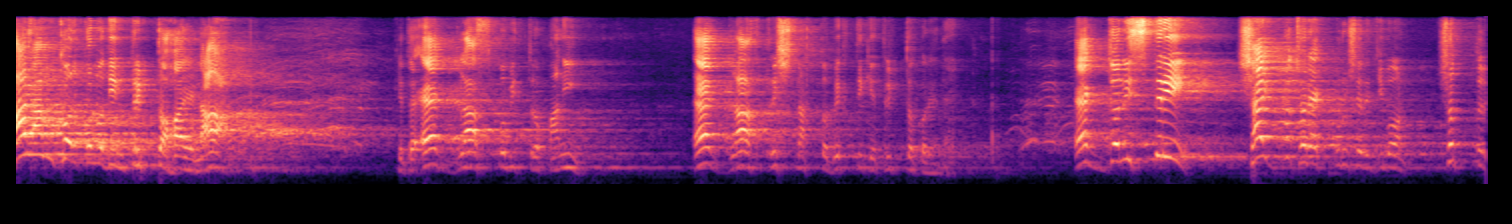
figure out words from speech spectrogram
হারাম কর কোনোদিন তৃপ্ত হয় না। কিন্তু এক গ্লাস পবিত্র পানি এক গ্লাস তৃষ্ণাক্ত ব্যক্তিকে তৃপ্ত করে দেয়। একজন স্ত্রী ষাট বছর এক পুরুষের জীবন, সত্তর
